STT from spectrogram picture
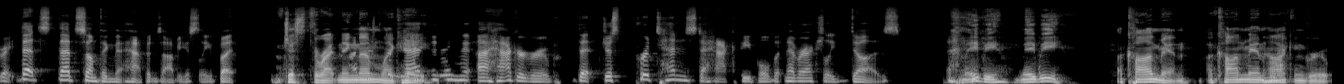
right. That's that's something that happens, obviously, but Just threatening I'm them, just like, "Hey, a hacker group that just pretends to hack people but never actually does. maybe, maybe a con man, a con man Mhm. hacking group."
